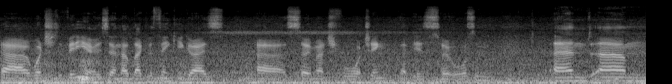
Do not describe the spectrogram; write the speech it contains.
uh, watched the videos, and I'd like to thank you guys uh, so much for watching. That is so awesome. And um,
